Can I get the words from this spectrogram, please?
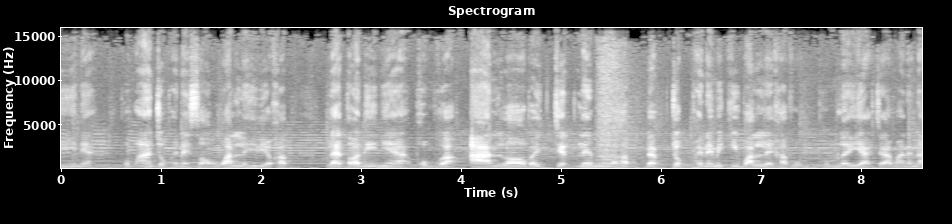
นี้เนี่ย ผมอ่านจบภายใน 2 วันเลยทีเดียวครับ และตอนนี้เนี่ยผมก็อ่านล่อไป 7 เล่มแล้วครับ แบบจบภายในไม่กี่วันเลยครับผม ผมเลยอยากจะมาแนะน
